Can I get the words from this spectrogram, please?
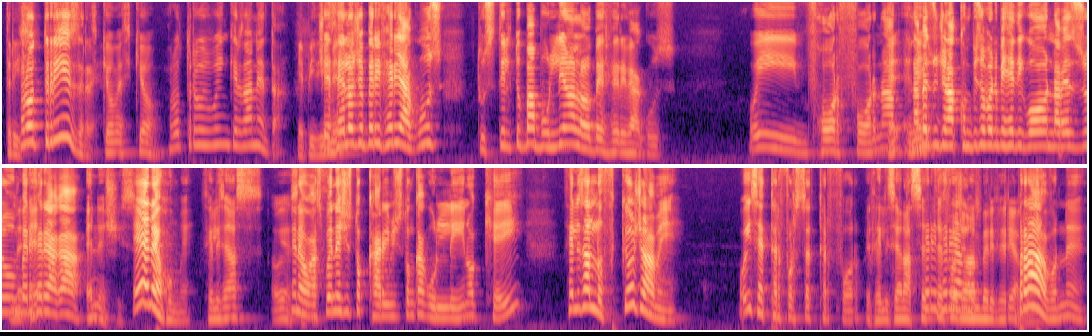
τρεις. Θέλω τρεις ρε. Θκυο με θκυο. Θέλω τρεις wingers άνετα. Επειδή Και με- θέλω και περιφερειακούς του στυλ του Παπουλή να λέω περιφερειακούς. Όχι 4-4, να, Ε, να ναι. παίζουν και να κομπίσω από επιθετικό, να παίζουν Ναι, ε, περιφερειακά. Εν έχεις. Ε, δεν έχουμε. Θέλεις ένας... όχι, Δεν έχω. Ας πούμε έχεις το Καρίμ, έχεις τον Κακουλίν, οκ. Θέλεις άλλο θκυο για με. Όχι σέντερ φορ σέντερ φορ. Ε, Θέλεις ένα σέντερ και Περιφερειακός. έναν περιφερειακός. Μπράβο, ναι.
